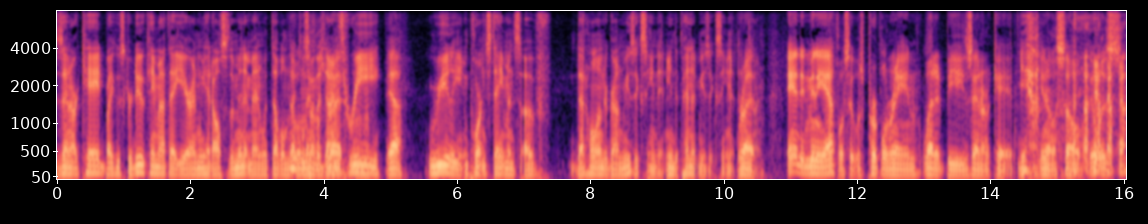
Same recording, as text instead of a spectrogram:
Zen Arcade by Husker Du came out that year, and we had also the Minutemen with Double, Double Nickels, on the dime. right. Mm-hmm. 3 Yeah. really important statements of that whole underground music scene, the independent music scene at that Right. time. And in Minneapolis, it was Purple Rain, Let It Be, Zen Arcade. Yeah. You know, so it was.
